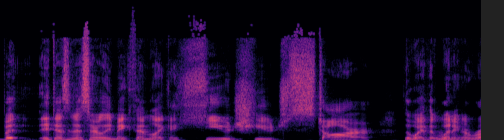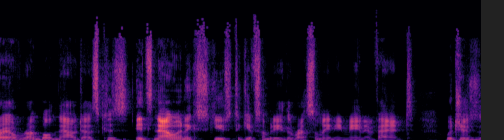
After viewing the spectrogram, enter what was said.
but it doesn't necessarily make them like a huge, huge star the way that winning a Royal Rumble now does, because it's now an excuse to give somebody the WrestleMania main event, which is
